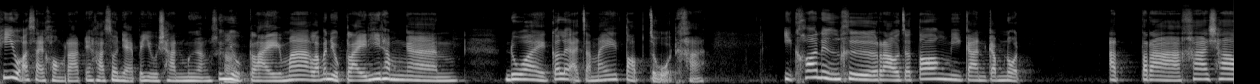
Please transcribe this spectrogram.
ที่อยู่อาศัยของรัฐเนี่ยค่ะส่วนใหญ่ไปอยู่ชานเมือง ซึ่งครับอยู่ไกลมากแล้วมันอยู่ไกลที่ทำงานด้วยก็เลยอาจจะไม่ตอบโจทย์ค่ะ อีกข้อหนึ่งคือเราจะต้องมีการกำหนดอัตราค่าเช่า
